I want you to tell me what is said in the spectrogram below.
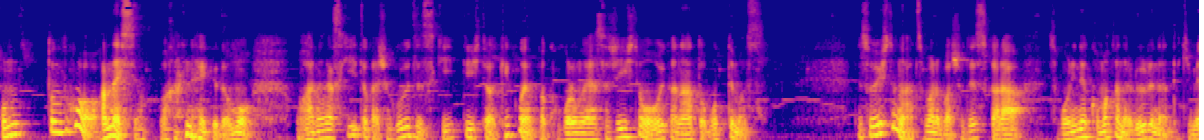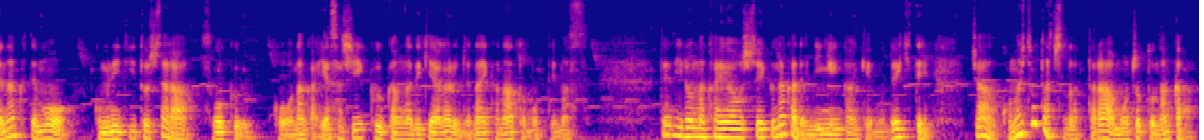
本当のところは分かんないですよ分かんないけどもお花が好きとか植物好きっていう人は結構やっぱ心が優しい人が多いかなと思ってます。でそういう人が集まる場所ですからそこにね細かなルールなんて決めなくてもコミュニティとしたらすごくこうなんか優しい空間が出来上がるんじゃないかなと思っています。でいろんな会話をしていく中で人間関係もできてじゃあこの人たちとだったらもうちょっとなんか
